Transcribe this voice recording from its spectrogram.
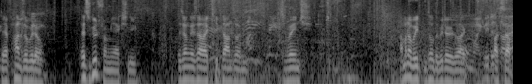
They have Hanzo Widow. That's good for me actually, as long as I like keep Hanzo in range. I'm gonna wait until the Widow like Oh fucks up.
